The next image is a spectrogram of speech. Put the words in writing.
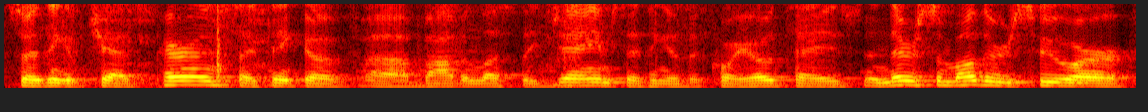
So I think of Chad's parents, I think of uh, Bob and Leslie James, I think of the Coyotes, and there's some others who are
